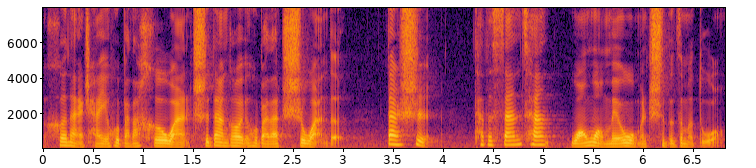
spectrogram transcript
喝奶茶也会把它喝完，吃蛋糕也会把它吃完的。但是他的三餐往往没有我们吃的这么多。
